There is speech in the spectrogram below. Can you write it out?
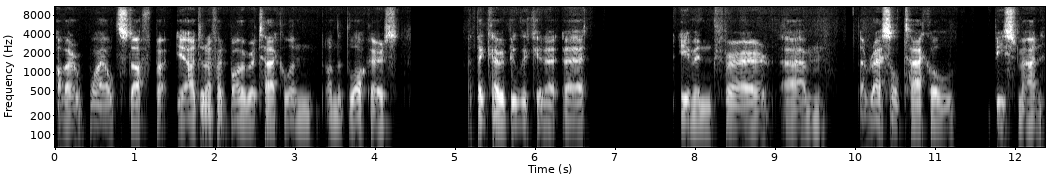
other wild stuff. But yeah, I don't know if I'd bother with tackling on the blockers. I think I would be looking at uh, aiming for um, a wrestle tackle beastman.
